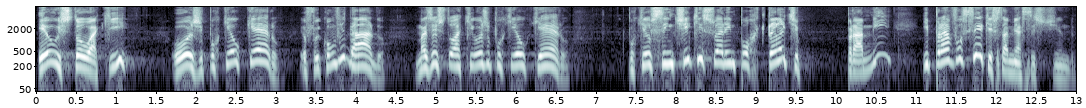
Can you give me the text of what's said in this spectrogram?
Eu estou aqui hoje porque eu quero, eu fui convidado, mas eu estou aqui hoje porque eu quero, porque eu senti que isso era importante para mim e para você que está me assistindo.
